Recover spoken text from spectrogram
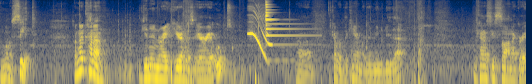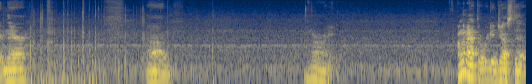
You want to see it. So I'm going to kind of get in right here in this area. Oops. Uh, covered the camera. Didn't mean to do that. You kind of see Sonic right in there. Um, all right. I'm going to have to readjust there.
